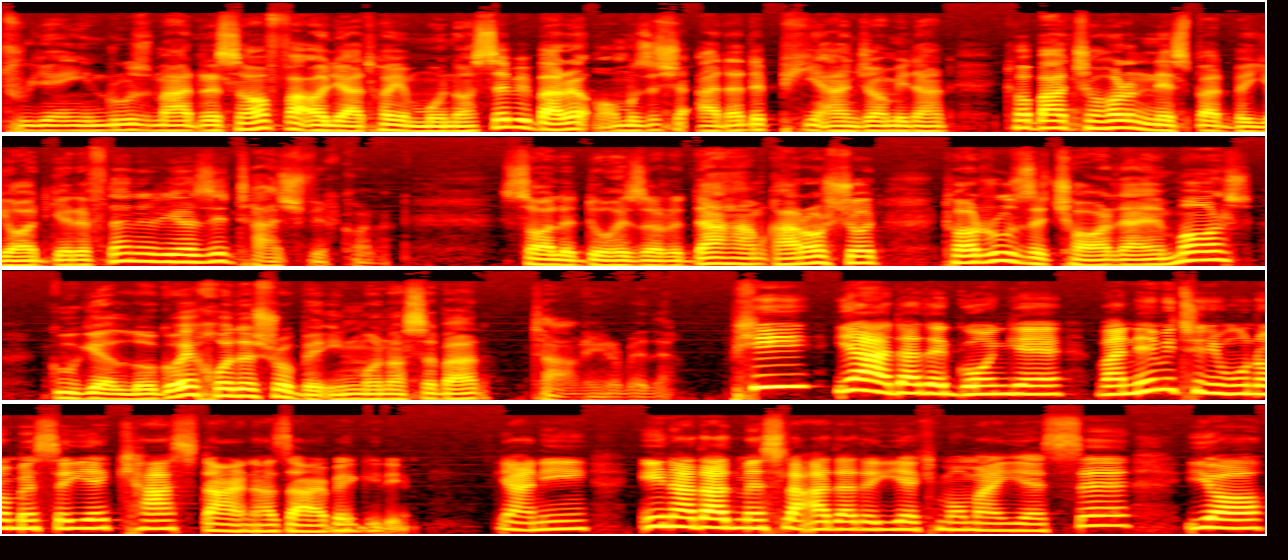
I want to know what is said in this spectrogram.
توی این روز مدرسه ها فعالیت های مناسبی برای آموزش عدد پی انجام میدن تا بچه ها رو نسبت به یاد گرفتن ریاضی تشویق کنند. سال 2010 هم قرار شد تا روز 14 مارس گوگل لوگوی خودش رو به این مناسبت تغییر بده. پی یه عدد گنگه و نمی‌تونیم اون رو مثل یک کسر در نظر بگیریم. یعنی این عدد مثل عدد یک ممیز سه یا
